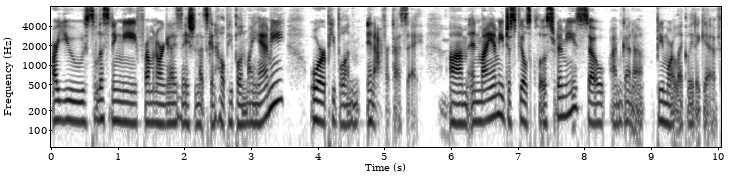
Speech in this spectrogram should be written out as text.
are you soliciting me from an organization that's going to help people in Miami or people in, in Africa, say? Um, and Miami just feels closer to me, so I'm going to be more likely to give.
